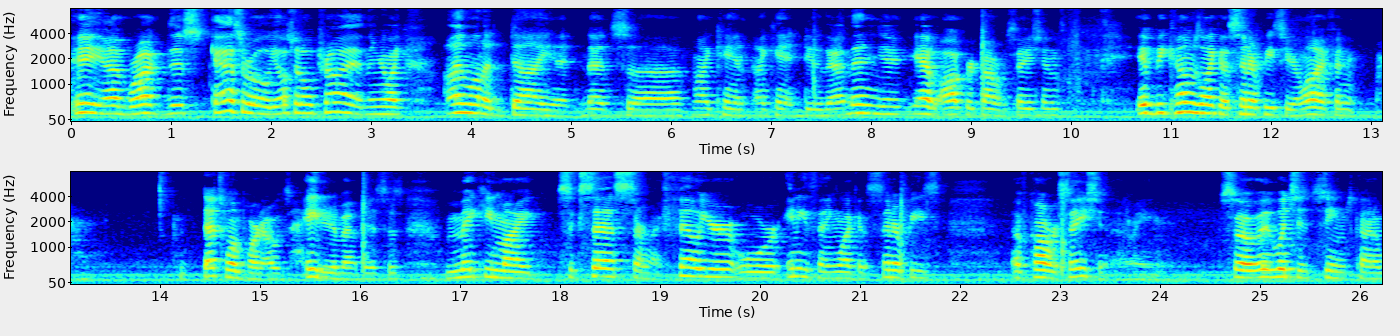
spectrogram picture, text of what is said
Hey, I brought this casserole. Y'all should all try it. And then you're like, I'm on a diet. That's uh, I can't I can't do that. And then you, you have awkward conversations. It becomes like a centerpiece of your life, and that's one part I always hated about this is making my success or my failure or anything like a centerpiece of conversation. So which it seems kind of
